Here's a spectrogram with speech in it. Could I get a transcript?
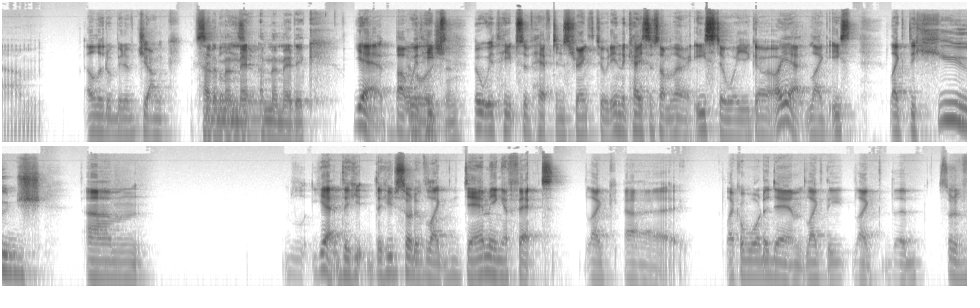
um, a little bit of junk had a, mime- a mimetic. Yeah, but with heaps, but with heaps of heft and strength to it. In the case of something like Easter, where you go, oh yeah, like East, like the huge, um, yeah, the the huge sort of like damming effect, like uh, like a water dam, like the like the sort of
